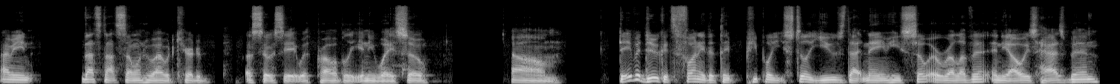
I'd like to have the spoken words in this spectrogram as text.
I mean, that's not someone who I would care to associate with, probably anyway. So, um, David Duke, it's funny that the people still use that name. He's so irrelevant, and he always has been.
